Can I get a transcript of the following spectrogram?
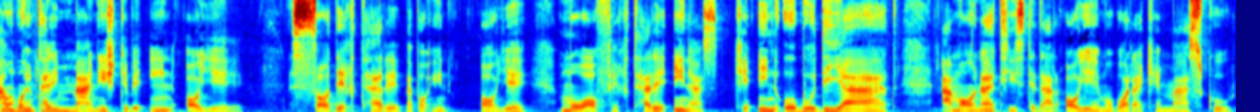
اما مهمترین معنیش که به این آیه صادقتره و با این آیه موافقتره این است که این عبودیت امانتی است در آیه مبارک مذکور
